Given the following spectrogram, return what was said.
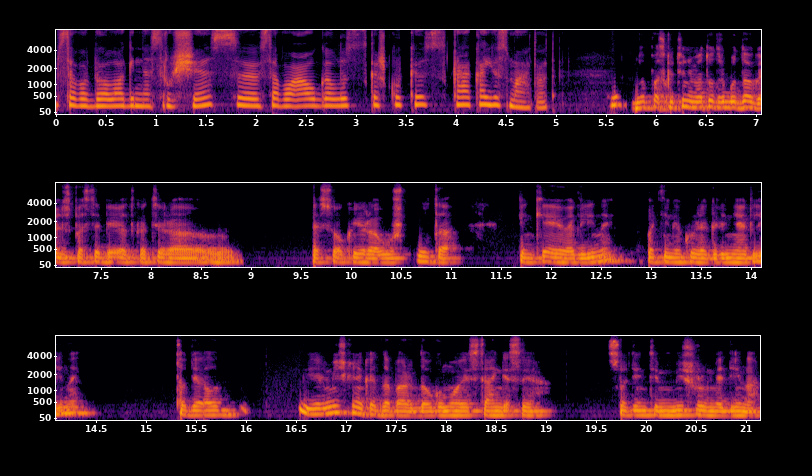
savo biologinės rūšis, a, savo augalus kažkokius? Ką, ką jūs matot? Nu paskutiniu metu turbūt daugelis pastebėjot kad yra tiesiog yra užpulta kenkėjų eglynai ypatingai kur yra gryni eglynai. Todėl ir miškininkai dabar daugumoj stengiasi sodinti mišrų medyną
